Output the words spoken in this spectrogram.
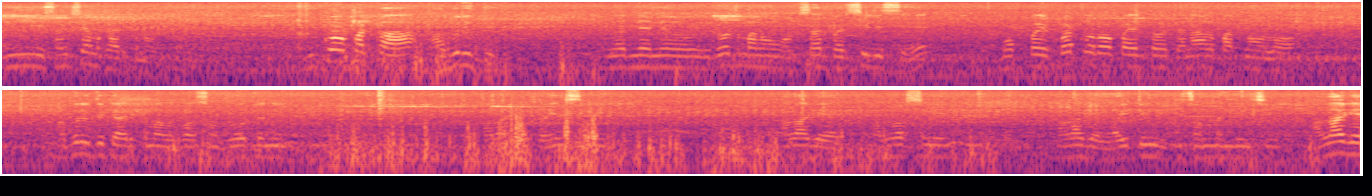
అన్ని సంక్షేమ కార్యక్రమాలు. ఇంకో పక్క అభివృద్ధి. మరి నేను ఈరోజు మనం ఒకసారి పరిశీలిస్తే ముప్పై కోట్ల రూపాయలతో తెనాల పట్టణంలో అభివృద్ధి కార్యక్రమాల కోసం రోడ్లని అలాగే ట్రైన్స్ని అలాగే కల్వర్స్ని అలాగే లైటింగ్కి సంబంధించి అలాగే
